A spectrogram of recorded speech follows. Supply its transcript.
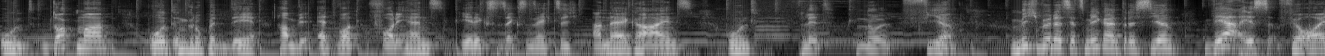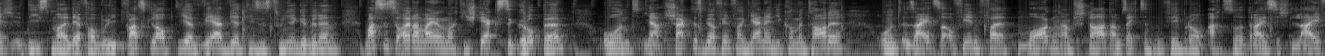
und Dogma. Und in Gruppe D haben wir Edward 40 Hands, Erix66, Anelka 1 und Plit 04. Mich würde es jetzt mega interessieren, wer ist für euch diesmal der Favorit? Was glaubt ihr, wer wird dieses Turnier gewinnen? Was ist eurer Meinung nach die stärkste Gruppe? Und ja, schreibt es mir auf jeden Fall gerne in die Kommentare und seid auf jeden Fall morgen am Start am 16. Februar um 18.30 Uhr live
